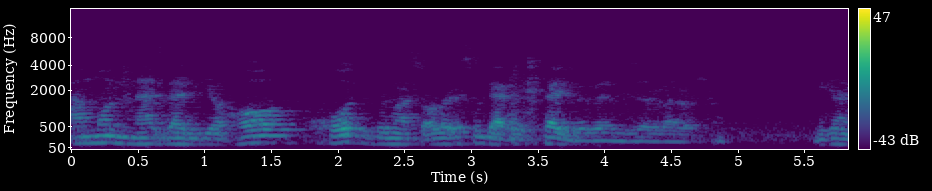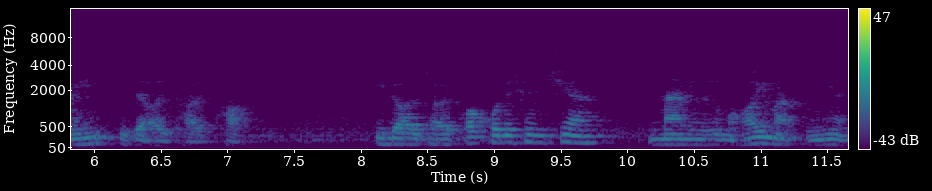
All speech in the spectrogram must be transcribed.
اما نظریه ها خود به مسئله اسم دقیقتری به می‌ذاره براشون. میگه همین ideal type ها. ideal type ها خودشون چی هن؟ منظومه های مفهومی هن.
